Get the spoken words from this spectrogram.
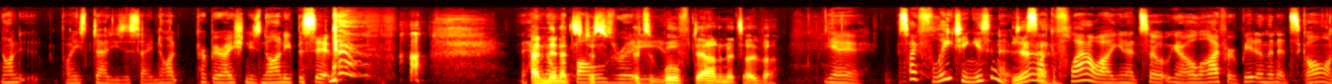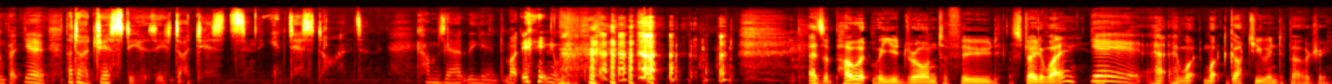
90, my dad used to say, preparation is ninety percent." and then it's just it's wolfed down and it's over. Yeah. It's so fleeting, isn't it? It's like a flower, you know, it's so, you know, alive for a bit and then it's gone. But yeah, the digestives, it digests in the intestines and comes out at the end. But anyway, As a poet, were you drawn to food straight away? yeah. Ha- what what got you into poetry?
